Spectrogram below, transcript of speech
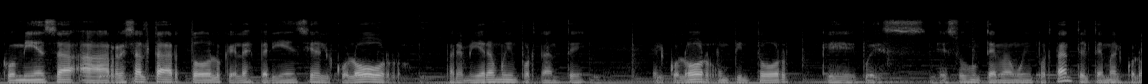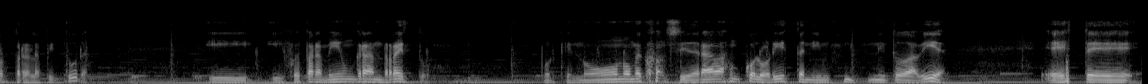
comienza a resaltar todo lo que es la experiencia del color. Para mí era muy importante el color, un pintor que pues eso es un tema muy importante, el tema del color para la pintura y, fue para mí un gran reto, porque no, me consideraba un colorista ni, todavía. Este,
